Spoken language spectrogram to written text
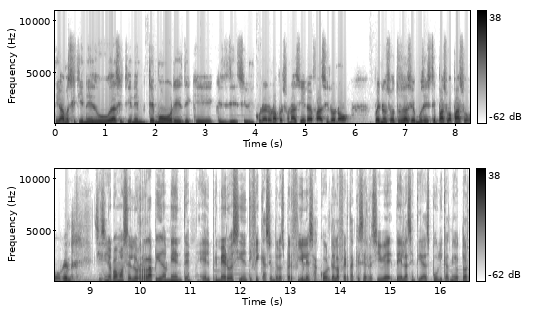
digamos, si tiene dudas, si tiene temores de que, que si vincular a una persona ciega es fácil o no, pues nosotros hacemos este paso a paso, Henry. Sí, señor, vamos a hacerlo rápidamente. El primero es identificación de los perfiles, acorde a la oferta que se recibe de las entidades públicas, mi doctor.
